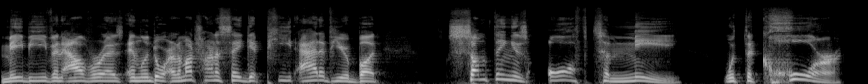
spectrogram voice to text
Maybe even Alvarez and Lindor. And I'm not trying to say get Pete out of here, but something is off to me with the core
